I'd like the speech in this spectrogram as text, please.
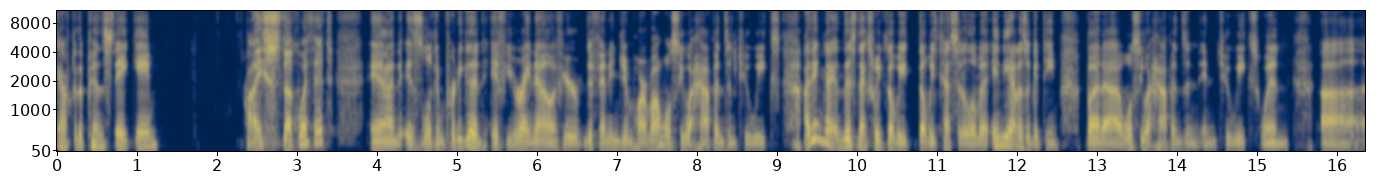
after the Penn State game. I stuck with it and it's looking pretty good. If you right now, if you're defending Jim Harbaugh, we'll see what happens in two weeks. I think this next week they'll be they'll be tested a little bit. Indiana's a good team, but uh, we'll see what happens in in two weeks when uh,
